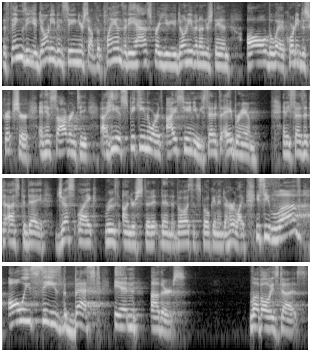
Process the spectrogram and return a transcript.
The things that you don't even see in yourself, the plans that He has for you, you don't even understand all the way according to Scripture and His sovereignty. Uh, he is speaking the words I see in you. He said it to Abraham. And he says it to us today, just like Ruth understood it then, that Boaz had spoken into her life. You see, love always sees the best in others. Love always does.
